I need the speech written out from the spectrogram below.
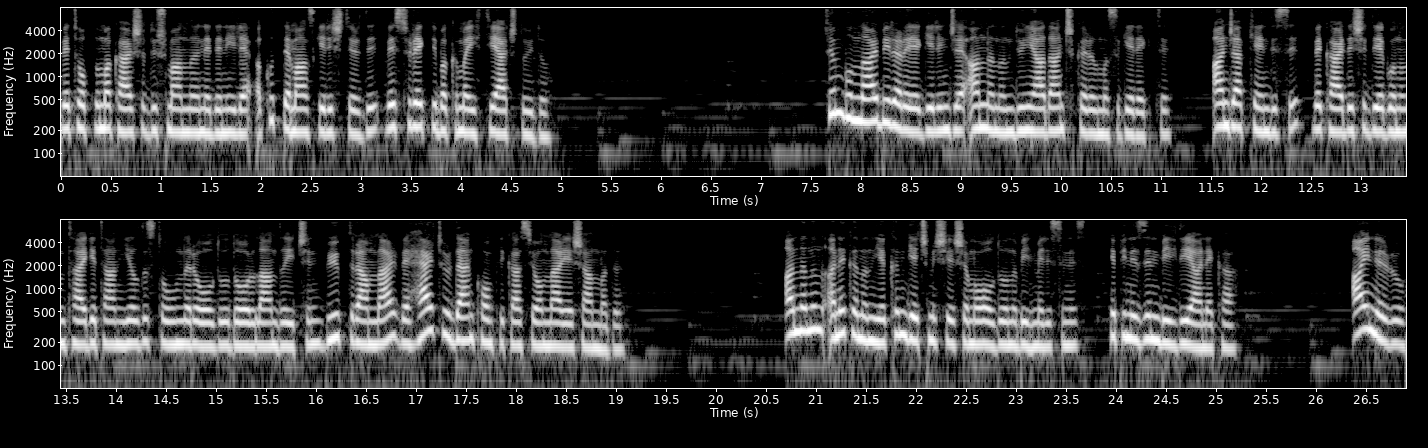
ve topluma karşı düşmanlığı nedeniyle akut demans geliştirdi ve sürekli bakıma ihtiyaç duydu. Tüm bunlar bir araya gelince Anna'nın dünyadan çıkarılması gerekti. Ancak kendisi ve kardeşi Diego'nun Taygetan yıldız tohumları olduğu doğrulandığı için büyük dramlar ve her türden komplikasyonlar yaşanmadı. Anna'nın Aneka'nın yakın geçmiş yaşamı olduğunu bilmelisiniz, hepinizin bildiği Aneka. Aynı ruh.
